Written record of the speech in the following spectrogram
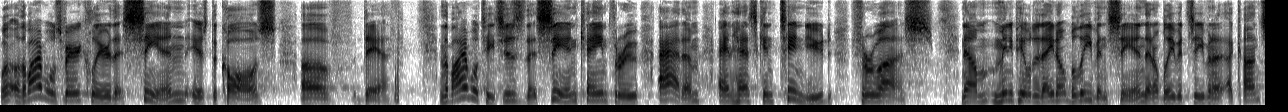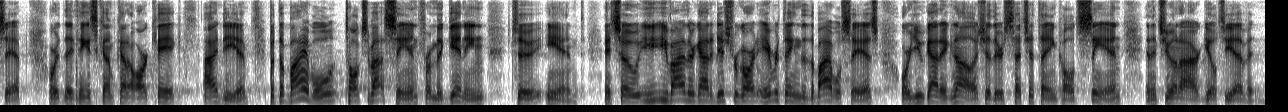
Well, the Bible is very clear that sin is the cause of death. And the Bible teaches that sin came through Adam and has continued through us. Now, many people today don't believe in sin. They don't believe it's even a, a, concept, or they think it's some kind of archaic idea. But the Bible talks about sin from beginning to end. And so you've either got to disregard everything that the Bible says, or you've got to acknowledge that there's such a thing called sin, and that you and I are guilty of it.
